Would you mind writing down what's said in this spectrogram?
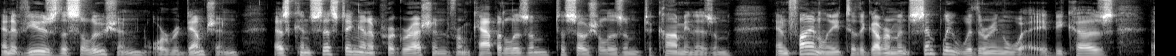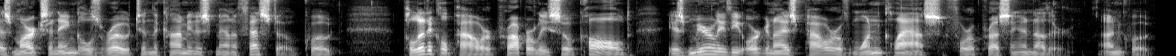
and it views the solution, or redemption, as consisting in a progression from capitalism to socialism to communism, and finally to the government simply withering away because, as Marx and Engels wrote in the Communist Manifesto, quote, political power, properly so called, is merely the organized power of one class for oppressing another. Unquote.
